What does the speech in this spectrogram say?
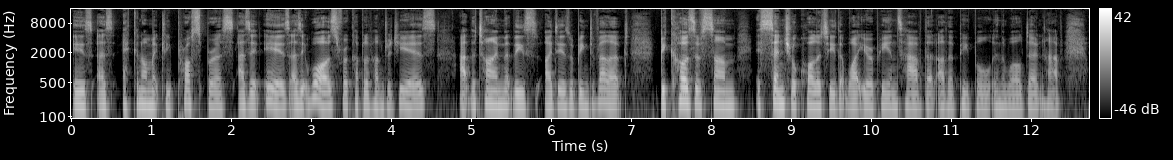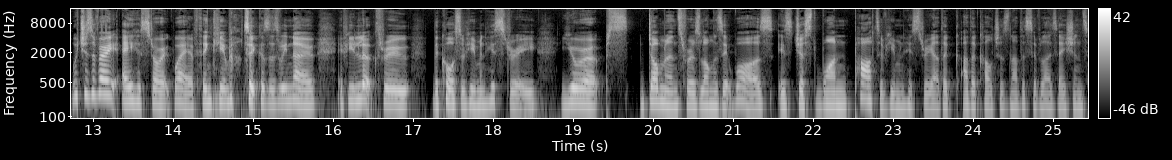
is as economically prosperous as it is, as it was for a couple of hundred years at the time that these ideas were being developed, because of some essential quality that white Europeans have that other people in the world don't have, which is a very ahistoric way of thinking about it. Because, as we know, if you look through the course of human history, Europe's dominance for as long as it was is just one part of human history. Other other cultures and other civilizations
